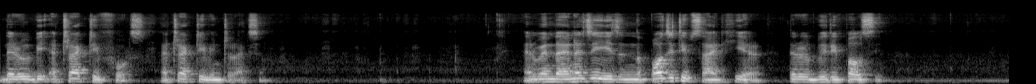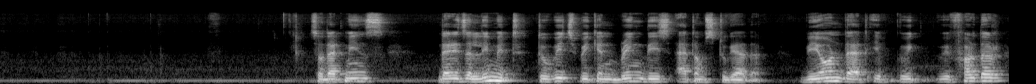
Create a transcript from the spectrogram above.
there will be attractive force attractive interaction and when the energy is in the positive side here there will be repulsive. So that means there is a limit to which we can bring these atoms together. Beyond that if we, we further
